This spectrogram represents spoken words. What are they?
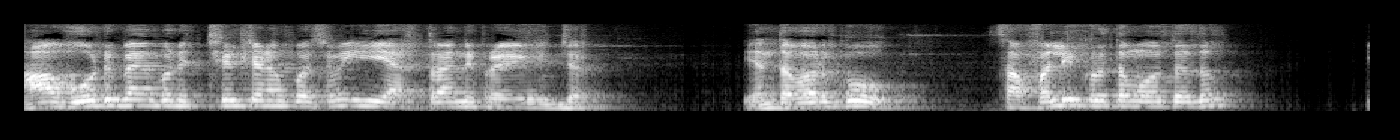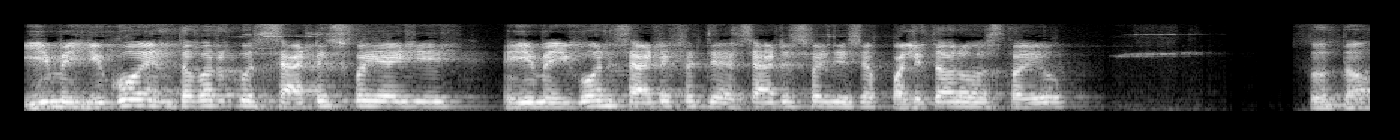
ఆ ఓటు బ్యాంకుని చీల్చడం కోసమే ఈ అస్త్రాన్ని ప్రయోగించారు. ఎంతవరకు సఫలీకృతం అవుతుందో ఈమె ఇగో ఎంతవరకు సాటిస్ఫై అయ్యి ఈమె ఇగోని సాటిస్ఫై సాటిస్ఫై చేసే ఫలితాలు వస్తాయో చూద్దాం.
